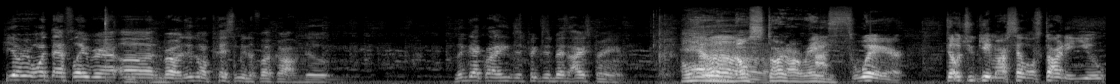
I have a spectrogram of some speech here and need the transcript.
He only want that flavor, uh, bro. This gonna piss me the fuck off, dude. Look act like he just picked his best ice cream. Oh, don't start already. I swear, don't you get Marcelo started, you.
